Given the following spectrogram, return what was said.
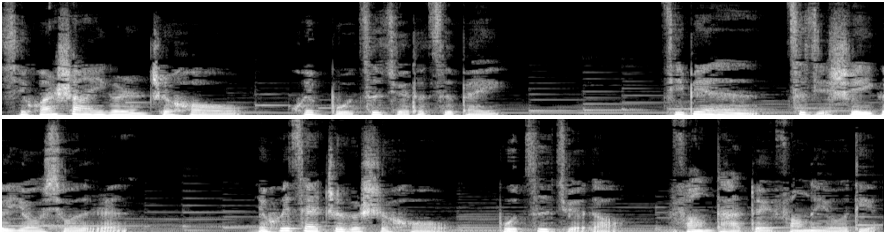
喜欢上一个人之后，会不自觉的自卑，即便自己是一个优秀的人，也会在这个时候不自觉的放大对方的优点，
